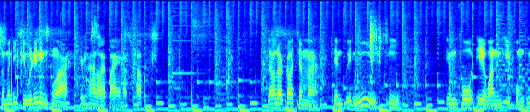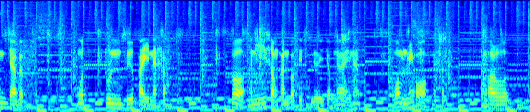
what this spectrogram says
เราไม่ได้คิวได้หนึ่งหัว M500 ไปนะครับ แล้วเราก็จะมาเล่นปืนนี้นี่ M4A1 ที่ผมเพิ่งจะแบบหมดทุนซื้อไปนะครับ ก็อันนี้ 2,000 กว่าเพชรเลยจำได้นะครับ เพราะว่ามันไม่ออกนะครับ ต้องเอาโท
